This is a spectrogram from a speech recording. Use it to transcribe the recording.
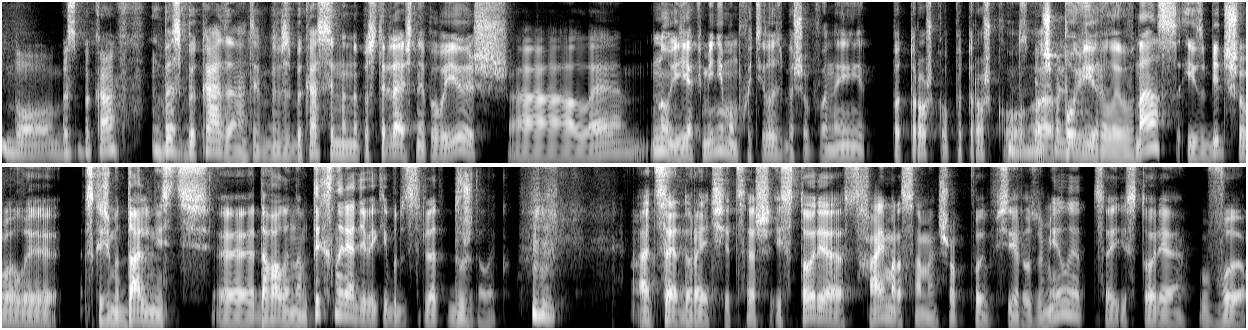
Бо без БК. Без БК, да. Ти без БК сильно не постріляєш, не повоюєш, але ну, як мінімум, хотілося б, щоб вони потрошку-потрошку е, повірили в нас і збільшували, скажімо, дальність, е, давали нам тих снарядів, які будуть стріляти дуже далеко. Угу. А це, до речі, це ж історія з Хаймерсами, щоб ви всі розуміли, це історія в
